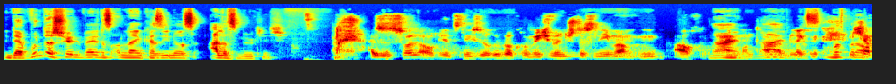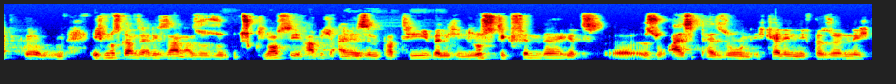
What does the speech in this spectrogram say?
in der wunderschönen Welt des Online-Casinos alles möglich. Also es soll auch jetzt nicht so rüberkommen. Ich wünsche das niemandem, auch nein, Montana nein, Black. Ich, hab, ähm, ich muss ganz ehrlich sagen, also so, zu Knossi habe ich eine Sympathie, weil ich ihn lustig finde, jetzt äh, so als Person. Ich kenne ihn nicht persönlich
